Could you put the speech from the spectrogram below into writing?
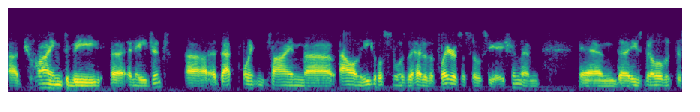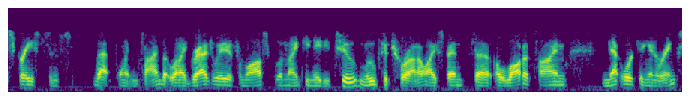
uh, trying to be uh, an agent. Uh, at that point in time, uh, Alan Eagleson was the head of the Players Association, and and uh, he's been a little bit disgraced since that point in time. But when I graduated from law school in 1982, moved to Toronto, I spent uh, a lot of time networking in rinks,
